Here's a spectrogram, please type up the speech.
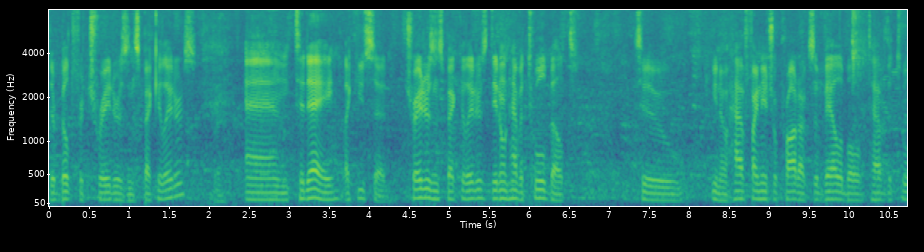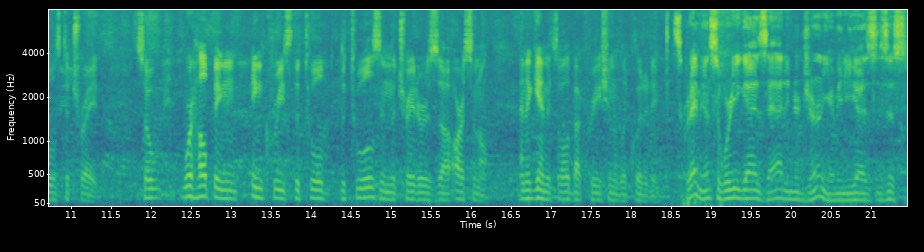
they're built for traders and speculators. And today, like you said, traders and speculators, they don't have a tool belt to you know have financial products available to have the tools to trade. So we're helping increase the tool the tools in the trader's uh, arsenal. And again, it's all about creation of liquidity. It's great, man. So where are you guys at in your journey? I mean, you guys, is this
